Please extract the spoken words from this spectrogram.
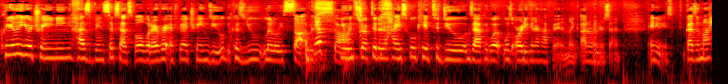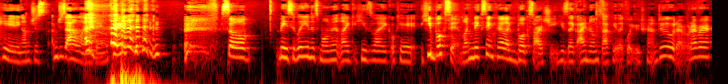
Clearly, your training has been successful. Whatever FBI trains you, because you literally suck. Yep. Suck. You instructed a high school kid to do exactly what was already gonna happen. Like I don't understand. Anyways, guys, I'm not hating. I'm just I'm just analyzing. Okay. so basically in this moment like he's like okay he books him like nick st clair like books archie. He's like i know exactly like what you're trying to do whatever whatever.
